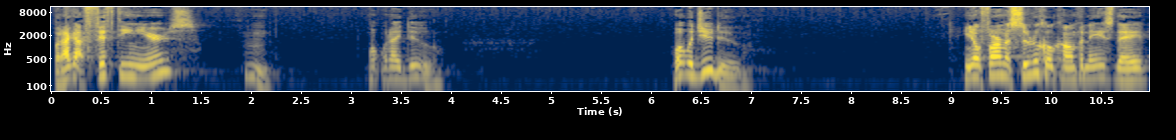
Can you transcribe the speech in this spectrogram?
but I got 15 years? Hmm. What would I do? What would you do? You know, pharmaceutical companies, they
